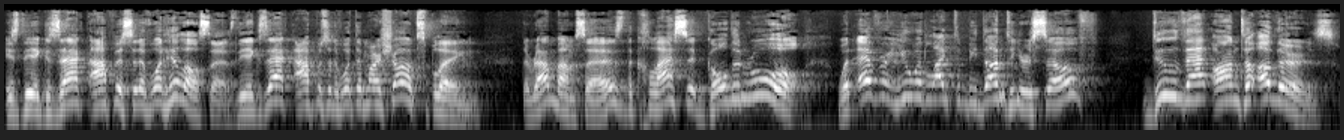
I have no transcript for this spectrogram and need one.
is the exact opposite of what Hillel says, the exact opposite of what the Maharsha explained. The Rambam says the classic golden rule whatever you would like to be done to yourself, do that on to others.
